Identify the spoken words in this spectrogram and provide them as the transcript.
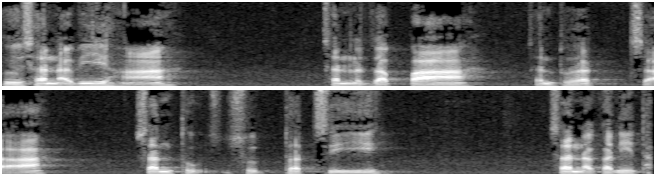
คือชั้นอวิหา ชั้นระดับปา ชั้นทุรัสสาชั้นถุสุทัศสีชั้นอกนิฐ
